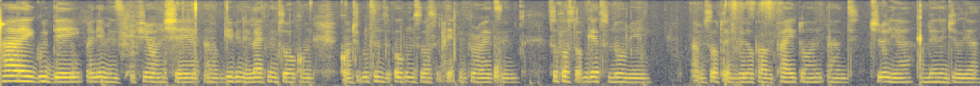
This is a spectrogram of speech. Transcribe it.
Hi, good day. My name is Ifihanagbara Olusheye and I'm giving a lightning talk on contributing to open source with technical writing. So first up, get to know me. I'm a software developer with Python and Julia. I'm learning Julia.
